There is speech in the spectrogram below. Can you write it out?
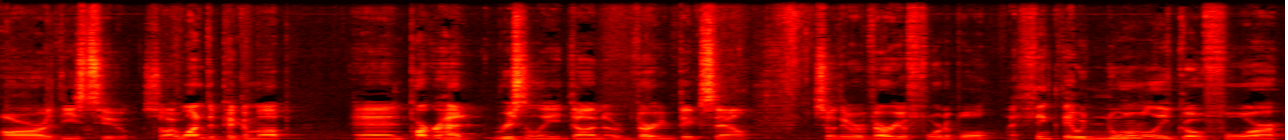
are these two. So I wanted to pick them up, and Parker had recently done a very big sale, so they were very affordable. I think they would normally go for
